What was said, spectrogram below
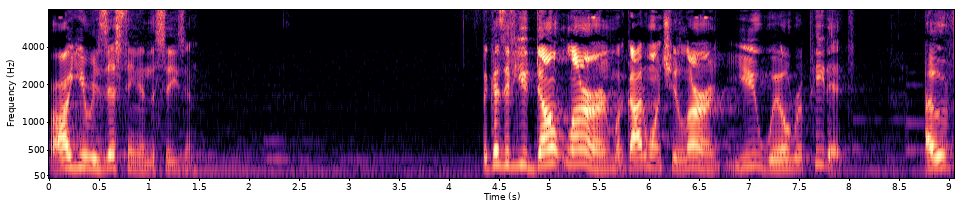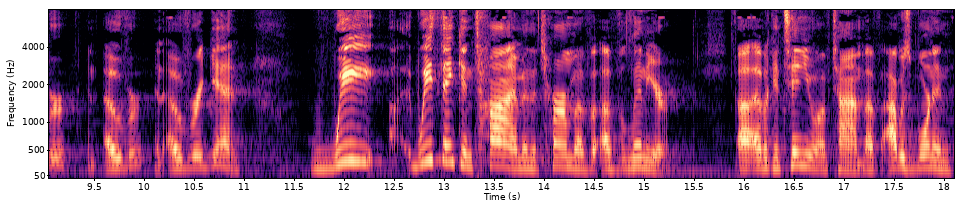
or are you resisting in the season? Because if you don't learn what God wants you to learn, you will repeat it over and over and over again. We, we think in time in the term of, of linear, uh, of a continuum of time. Of I was born in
